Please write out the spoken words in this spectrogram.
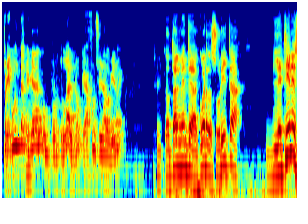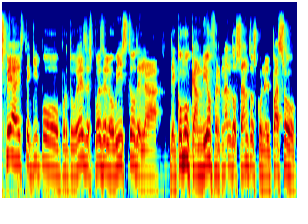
pregunta que queda con Portugal, ¿no? Que ha funcionado bien hoy. Totalmente de acuerdo. Zurita, ¿le tienes fe a este equipo portugués después de lo visto, de, la, de cómo cambió Fernando Santos con el paso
